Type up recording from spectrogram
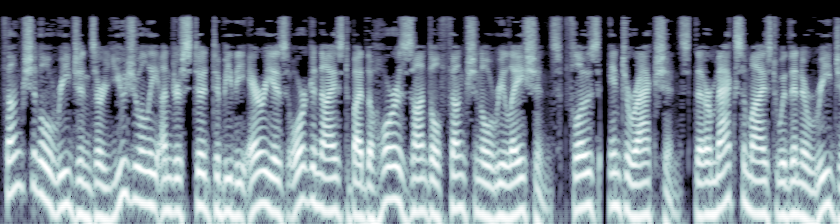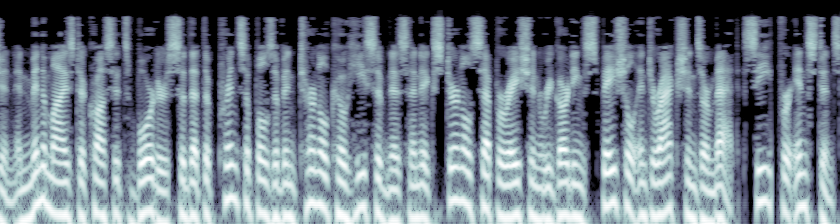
Functional regions are usually understood to be the areas organized by the horizontal functional relations flows, interactions that are maximized within a region and minimized across its borders so that the principles of internal cohesiveness and external separation regarding spatial interactions are met see, for instance,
